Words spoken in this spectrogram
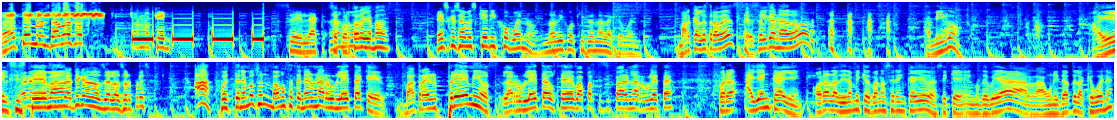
Eh, te mandabas a... Como que... Se le... ac- Se Ah, cortó no. la llamada. Es que sabes qué dijo bueno, no dijo aquí suena la que buena. Márcale otra vez, es el ganador. Amigo. Ahí el Bueno, sistema. platícanos de la sorpresa. ah, pues tenemos un, vamos a tener una ruleta que va a traer premios. La ruleta, usted va a participar en la ruleta, pero allá en calle. Ahora las dinámicas van a ser en calle, así que en donde vea la unidad de la que buena,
